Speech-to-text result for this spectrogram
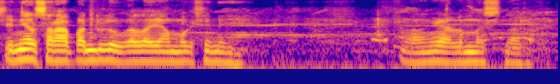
Sini harus sarapan dulu kalau yang mau ke sini. Kalau enggak lemes ntar.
